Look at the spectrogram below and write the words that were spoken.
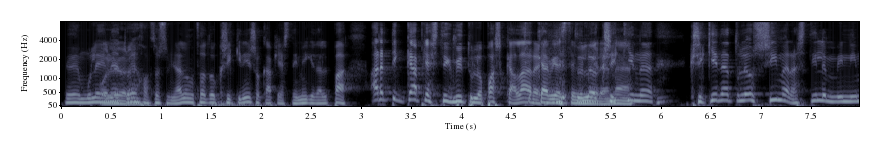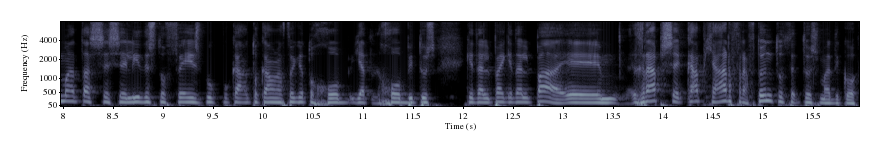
Ε, μου λέει Ναι, το έχω αυτό στο μυαλό μου, θα το ξεκινήσω κάποια στιγμή κτλ. Άρα τι κάποια στιγμή του λέω, πας καλά, ρε. Κάποια στιγμή, του λέω, ρε, ναι. ξεκίνα, ξεκίνα, του λέω σήμερα, στείλε μηνύματα σε σελίδες στο Facebook που κα- το κάνουν αυτό για το χόμπι, για το χόμπι τους κτλ. κτλ. Ε, γράψε κάποια άρθρα, αυτό είναι το, θε- το σημαντικό.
